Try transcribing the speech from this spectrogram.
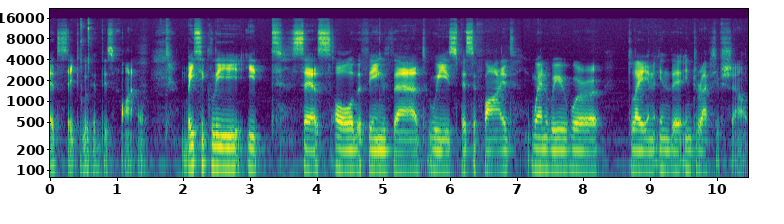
let's take a look at this file. Basically it says all the things that we specified when we were playing in the interactive shell.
